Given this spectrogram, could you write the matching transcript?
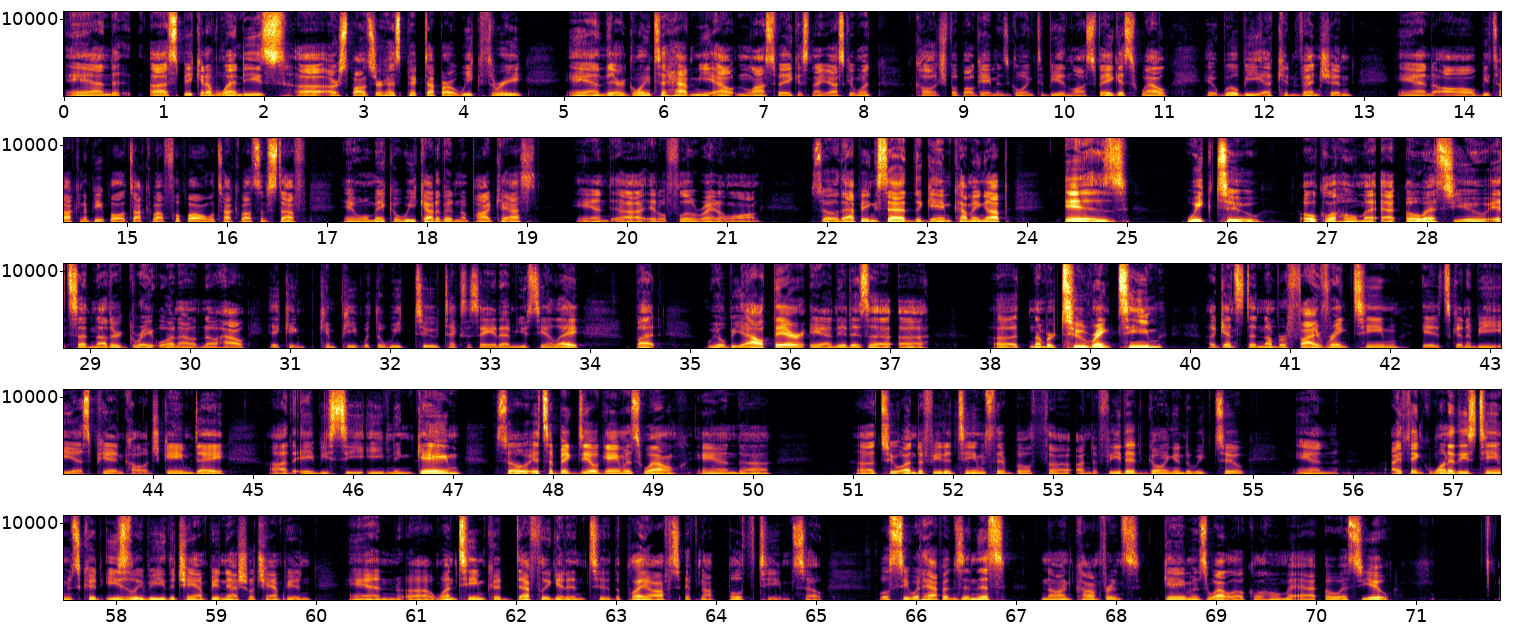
And uh, speaking of Wendy's, uh, our sponsor has picked up our week three, and they're going to have me out in Las Vegas. Now, you're asking what college football game is going to be in Las Vegas. Well, it will be a convention, and I'll be talking to people. I'll talk about football, we'll talk about some stuff, and we'll make a week out of it in a podcast, and uh, it'll flow right along. So, that being said, the game coming up is week two Oklahoma at OSU. It's another great one. I don't know how it can compete with the week two Texas A&M UCLA, but we'll be out there, and it is a, a, a number two ranked team against a number five ranked team. It's going to be ESPN College Game Day, uh, the ABC evening game. So it's a big deal game as well, and. Uh, uh, two undefeated teams. They're both uh, undefeated going into week two, and I think one of these teams could easily be the champion, national champion, and uh, one team could definitely get into the playoffs, if not both teams. So we'll see what happens in this non conference game as well Oklahoma at OSU.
